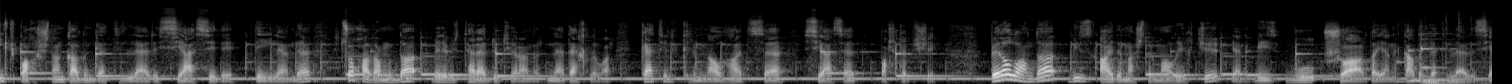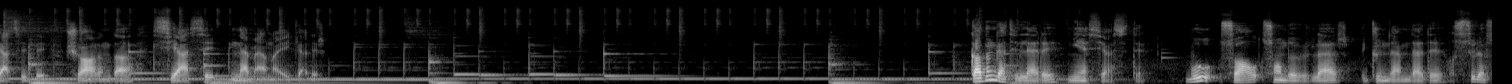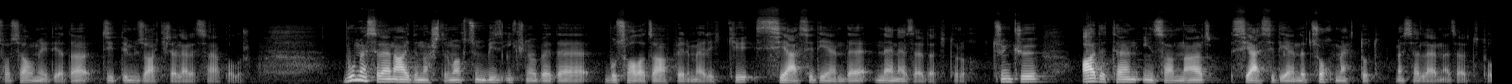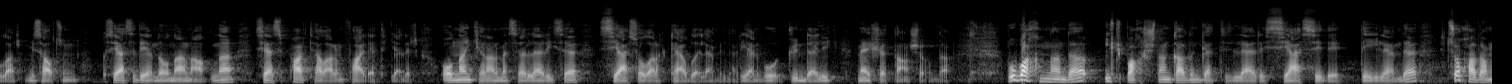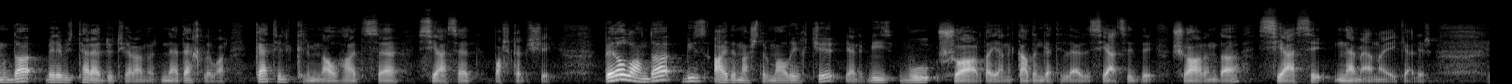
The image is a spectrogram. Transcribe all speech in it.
ilk baxışdan qadın qətilləri siyasidir deyiləndə çox adamında belə bir tərəddüd yaranır. Nə dəxli var? Qətl kriminal hadisə, siyasət başqa bir şey. Belə olanda biz aydınlaşdırmalıyıq ki, yəni biz bu şüarda, yəni qadın qətilləri siyasidir şüarında siyasi nə mənaya gəlir? Qadın qətilləri niyə siyasidir? Bu sual son dövrlər gündəmdədir. Xüsusilə sosial mediada ciddi müzakirələrə səbəb olur. Bu məsələni aydınlaşdırmaq üçün biz ilk növbədə bu suala cavab verməliyik ki, siyasi deyəndə nə nəzərdə tuturuq? Çünki adətən insanlar siyasi deyəndə çox məhdud məsələləri nəzərdə tuturlar. Məsəl üçün siyasi deyəndə onların ağlına siyasi partiyaların fəaliyyəti gəlir. Ondan kənar məsələləri isə siyasi olaraq qəbul eləmirlər. Yəni bu gündəlik məişət danışığında. Bu baxımdan da ilk baxışdan qadın qətilləri siyasidir deyiləndə çox adamında belə bir tərəddüd yaranır. Nə dəxli var? Qətl kriminal hadisə, siyasət başqa bir şey. Belə olanda biz aydınlaşdırmalıyıq ki, yəni biz bu şüarda, yəni qadın qətilləri siyasidir şüarında siyasi nə mənaya gəlir?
